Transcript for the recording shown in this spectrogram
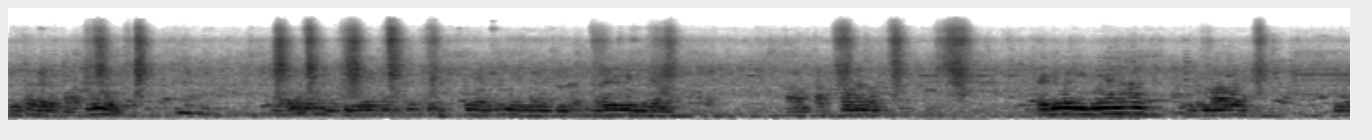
Minsan kaya makatulog. Ayun, matira ko. Kaya ito, may mga Narinig mo yan. Ah, takpo na no. Pwede maligo yan ha. Lumawad. Hindi ka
